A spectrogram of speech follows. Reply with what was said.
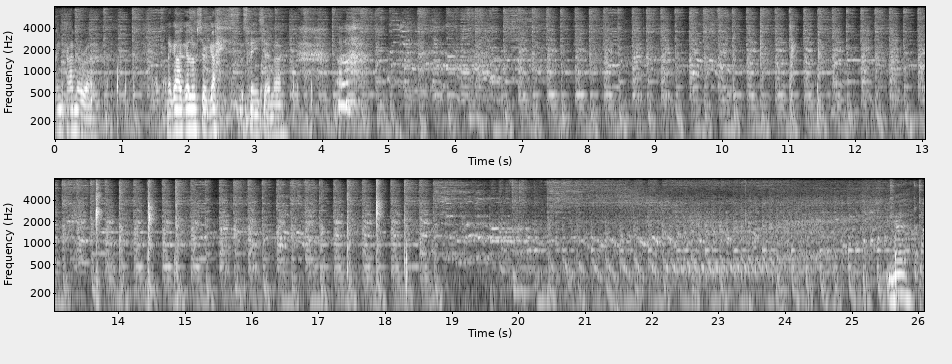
Aking camera. Nagagalaw siya guys. Pasensya na. Ah. Yeah.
